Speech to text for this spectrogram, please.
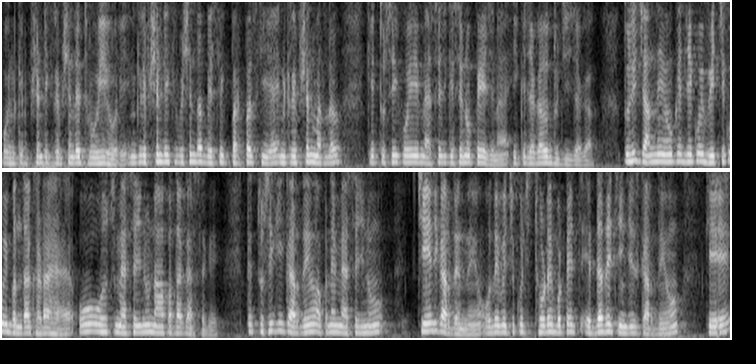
ਉਹ ਇਨਕ੍ਰਿਪਸ਼ਨ ਡਿਕ੍ਰਿਪਸ਼ਨ ਦੇ ਥਰੂ ਹੀ ਹੋ ਰਹੀ ਇਨਕ੍ਰਿਪਸ਼ਨ ਡਿਕ੍ਰਿਪਸ਼ਨ ਦਾ ਬੇਸਿਕ ਪਰਪਸ ਕੀ ਹੈ? ਇਨਕ੍ਰਿਪਸ਼ਨ ਮਤਲਬ ਕਿ ਤੁਸੀਂ ਕੋਈ ਮੈਸੇਜ ਕਿਸੇ ਨੂੰ ਭੇਜਣਾ ਹੈ ਇੱਕ ਜਗ੍ਹਾ ਤੋਂ ਦੂਜੀ ਜਗ੍ਹਾ। ਤੁਸੀਂ ਚਾਹੁੰਦੇ ਹੋ ਕਿ ਜੇ ਕੋਈ ਵਿੱਚ ਕੋਈ ਬੰਦਾ ਖੜਾ ਹੈ, ਉਹ ਉਸ ਮੈਸੇਜ ਨੂੰ ਨਾ ਪਤਾ ਕਰ ਸਕੇ। ਤੇ ਤੁਸੀਂ ਕੀ ਕਰਦੇ ਹੋ? ਆਪਣੇ ਮੈਸੇਜ ਨੂੰ ਚੇਂਜ ਕਰ ਦਿੰਦੇ ਹੋ। ਉਹਦੇ ਵਿੱਚ ਕੁਝ ਥੋੜੇ ਬੁੱਟੇ ਇਦਾਂ ਦੇ ਚੇਂजेस ਕਰਦੇ ਹੋ ਕਿ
